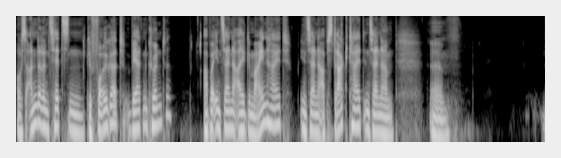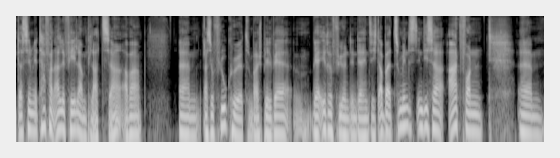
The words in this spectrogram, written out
aus anderen Sätzen gefolgert werden könnte, aber in seiner Allgemeinheit, in seiner Abstraktheit, in seiner ähm, das sind Metaphern alle fehl am Platz, ja, aber ähm, also Flughöhe zum Beispiel wäre wär irreführend in der Hinsicht. Aber zumindest in dieser Art von, ähm,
